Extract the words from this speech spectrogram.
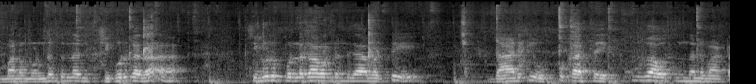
మనం వండుతున్నది చిగురు కదా. చిగురు పుల్లగా ఉంటుంది కాబట్టి దానికి ఉప్పు కాస్త ఎక్కువగా అవుతుందన్నమాట.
